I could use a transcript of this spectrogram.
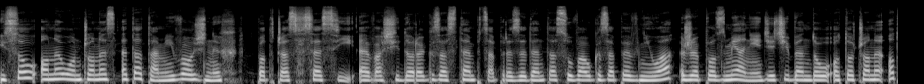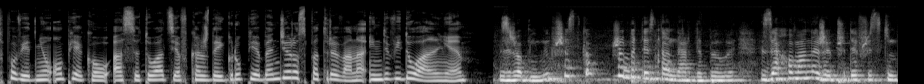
i są one łączone z etatami woźnych. Podczas sesji Ewa Sidorek, zastępca prezydenta Suwałk, zapewniła, że po zmianie dzieci będą otoczone odpowiednią opieką, a sytuacja w każdej grupie będzie rozpatrywana indywidualnie. Zrobimy wszystko, żeby te standardy były zachowane, żeby przede wszystkim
